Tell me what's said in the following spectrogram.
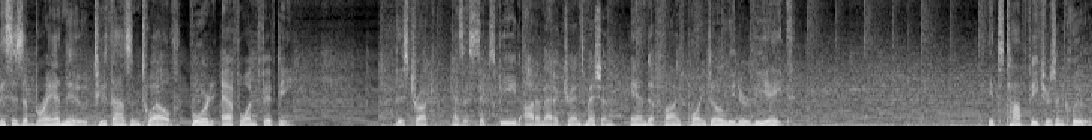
This is a brand new 2012 Ford F-150. This truck has a six-speed automatic transmission and a 5.0-liter V8. Its top features include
